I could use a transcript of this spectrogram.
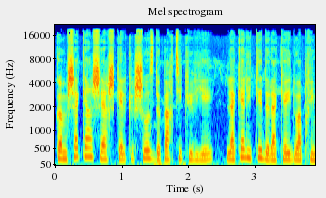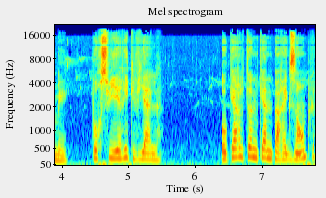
Comme chacun cherche quelque chose de particulier, la qualité de l'accueil doit primer. Poursuit Eric Vial. Au Carlton Cannes par exemple,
